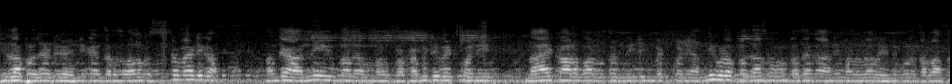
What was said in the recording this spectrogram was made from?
జిల్లా ప్రెసిడెంట్గా ఎన్నికైన తర్వాత వాళ్ళకు సిస్టమేటిక్గా అంటే అన్ని మన కమిటీ పెట్టుకొని నాయక కారబారులతో మీటింగ్ పెట్టుకొని అన్నీ కూడా ప్రజాస్వామ్యబద్ధంగా అన్ని మండలాలు ఎన్నుకున్న తర్వాత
